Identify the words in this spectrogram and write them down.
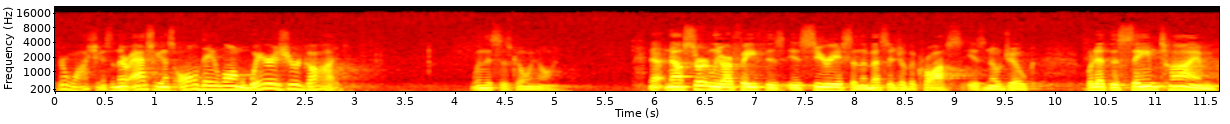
They're watching us, and they're asking us all day long, where is your God when this is going on? Now, now, certainly our faith is, is serious and the message of the cross is no joke. But at the same time,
